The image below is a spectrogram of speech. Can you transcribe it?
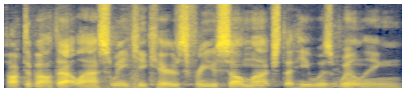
Talked about that last week. He cares for you so much that he was willing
